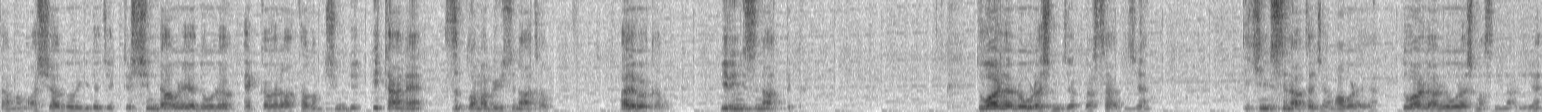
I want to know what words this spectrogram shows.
Tamam aşağı doğru gidecektir. Şimdi buraya doğru pekkaları atalım. Şimdi bir tane zıplama büyüsünü atalım. Hadi bakalım. Birincisini attık. Duvarlarla uğraşmayacaklar sadece. İkincisini atacağım ha buraya. Duvarlarla uğraşmasınlar diye.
